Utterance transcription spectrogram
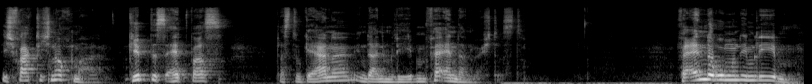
Ich frage dich nochmal, gibt es etwas, das du gerne in deinem Leben verändern möchtest? Veränderungen im Leben.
